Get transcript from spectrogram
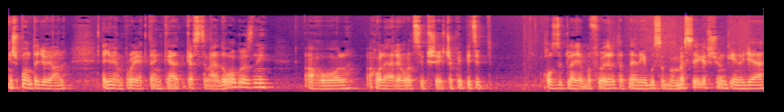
és pont egy olyan, egy olyan projekten kezdtem el dolgozni, ahol, ahol erre volt szükség. Csak egy picit hozzuk lejjebb a földre, tehát ne rébuszokban beszélgessünk. Én ugye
